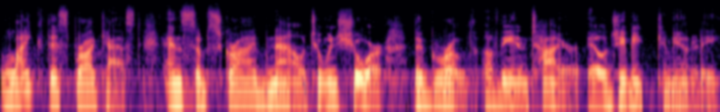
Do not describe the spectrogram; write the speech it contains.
Like this broadcast and subscribe now to ensure the growth of the entire LGBT community.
